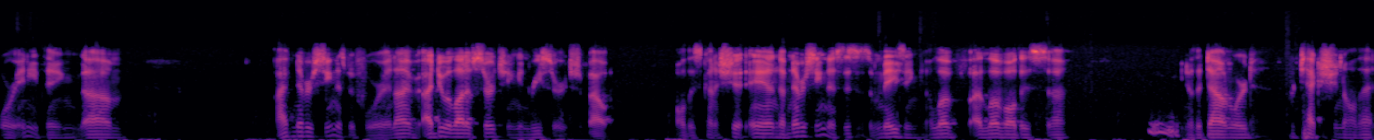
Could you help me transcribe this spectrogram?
or anything. Um, I've never seen this before, and I I do a lot of searching and research about all this kind of shit, and I've never seen this. This is amazing. I love I love all this, uh, you know, the downward protection, all that.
